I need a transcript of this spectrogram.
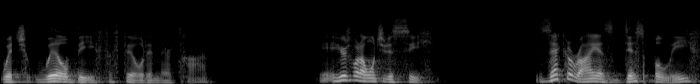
which will be fulfilled in their time. Here's what I want you to see Zechariah's disbelief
